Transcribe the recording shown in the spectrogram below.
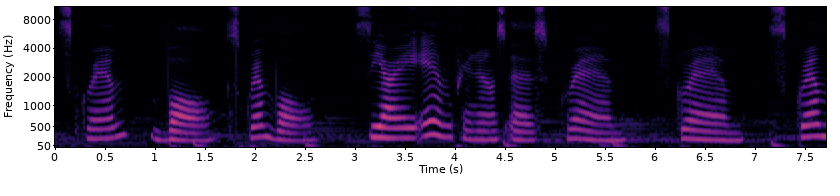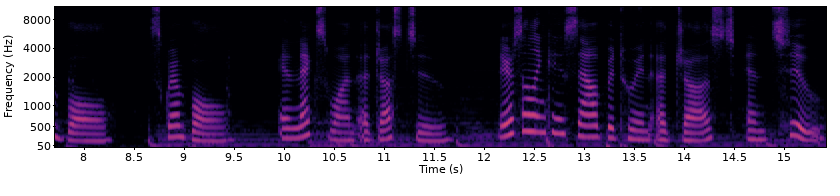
Scramble. Scramble. C R A M pronounced as scram. Scram. Scramble. Scramble. And the next one adjust to. There's a linking sound between adjust and to.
